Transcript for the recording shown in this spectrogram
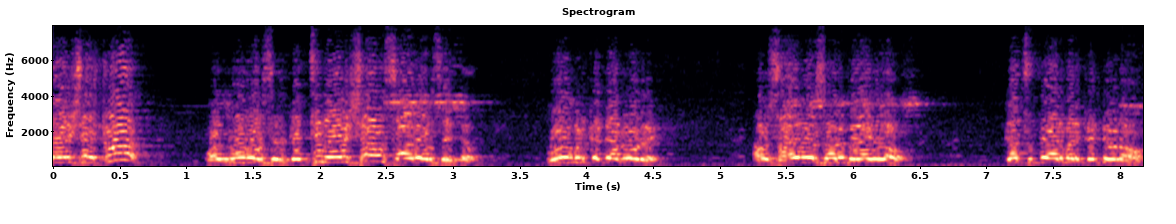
ಆಯುಷ್ಯ ಎಷ್ಟು ಒಂದ್ ನೂರು ವರ್ಷ ಕಚ್ಚಿನ ಆಯುಷ್ಯ ಸಾವಿರ ವರ್ಷ ಐತವ್ ಗೋಲ್ ಮಾಡಿ ಕಟ್ಟ್ಯಾರ ನೋಡ್ರಿ? ಅವ್ ಸಾವಿರ ಸಾವಿರ ಬೆಳಗಿಲ್ಲ ಅವು. ಕಚ್ಚ ತಯಾರು ಮಾಡಿ ಕಟ್ಟಿವ್ ನಾವು?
